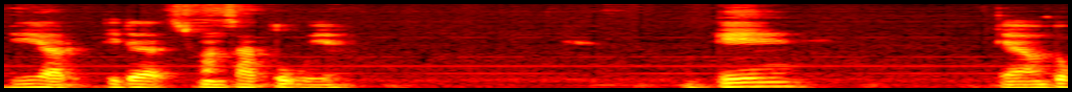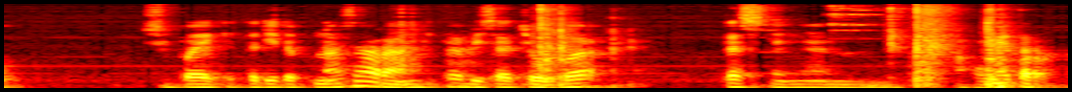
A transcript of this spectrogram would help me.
Biar tidak cuma satu ya. Oke. Ya untuk supaya kita tidak penasaran kita bisa coba tes dengan meter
